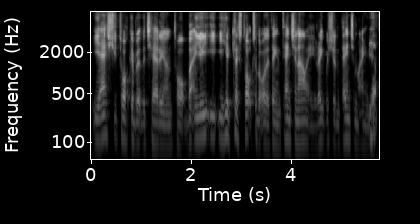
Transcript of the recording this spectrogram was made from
Yes, you talk about the cherry on top, but you you, hear Chris talks about all the time intentionality, right? What's your intention behind it? Yep.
